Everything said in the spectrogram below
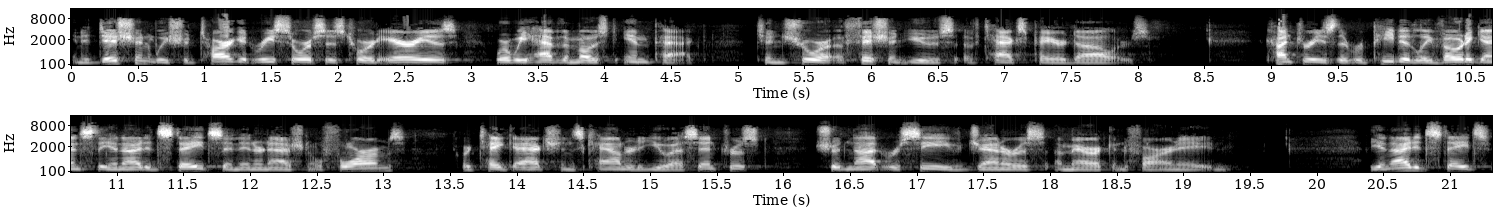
In addition, we should target resources toward areas where we have the most impact to ensure efficient use of taxpayer dollars. Countries that repeatedly vote against the United States in international forums or take actions counter to U.S. interest should not receive generous American foreign aid. The United States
